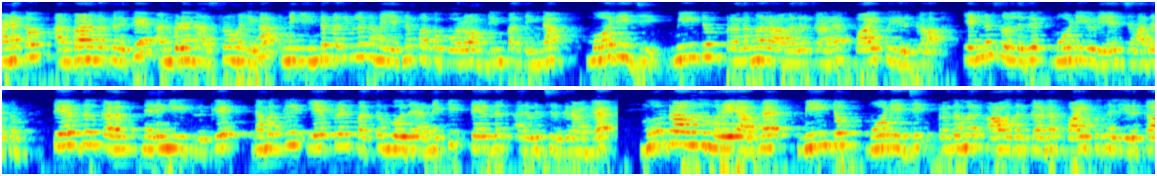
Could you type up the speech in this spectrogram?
வணக்கம். அன்பானவர்களுக்கு அன்புடன் அஸ்ட்ரோ மல்லிகா. இன்னைக்கு இந்த பதிவில் நம்ம என்ன பார்க்க போகிறோம் அப்படின்னு பார்த்தீங்கன்னா மோடிஜி மீண்டும் பிரதமர் ஆவதற்கான வாய்ப்பு இருக்கா? என்ன சொல்லுது மோடியுடைய ஜாதகம்? தேர்தல் களம் நெருங்கிட்டு இருக்கு. நமக்கு ஏப்ரல் பத்தொன்பது அன்னைக்கு தேர்தல் அறிவிச்சிருக்கிறாங்க. மூன்றாவது முறையாக மீண்டும் மோடிஜி பிரதமர் ஆவதற்கான வாய்ப்புகள் இருக்கா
